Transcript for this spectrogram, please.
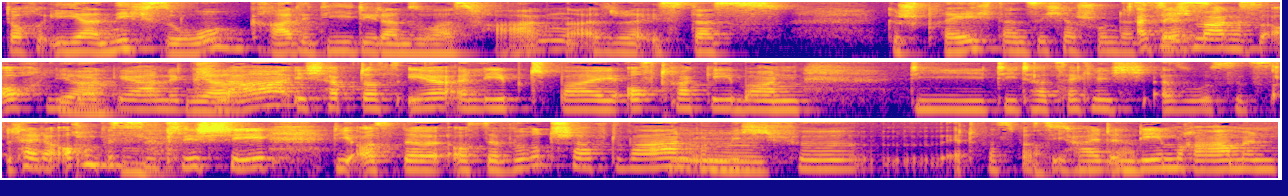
doch eher nicht so, gerade die, die dann sowas fragen. Also da ist das Gespräch dann sicher schon das Also Beste. ich mag es auch lieber ja. gerne, klar. Ja. Ich habe das eher erlebt bei Auftraggebern, die, die tatsächlich, also es ist jetzt leider auch ein bisschen Klischee, die aus der, aus der Wirtschaft waren mhm. und mich für etwas, was sie halt ja. in dem Rahmen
